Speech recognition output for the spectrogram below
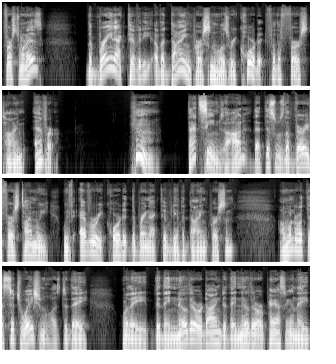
First one is the brain activity of a dying person was recorded for the first time ever. Hmm, that seems odd that this was the very first time we, we've ever recorded the brain activity of a dying person. I wonder what the situation was. Did they were they did they know they were dying? Did they know they were passing and they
